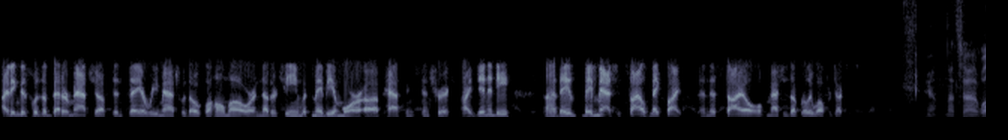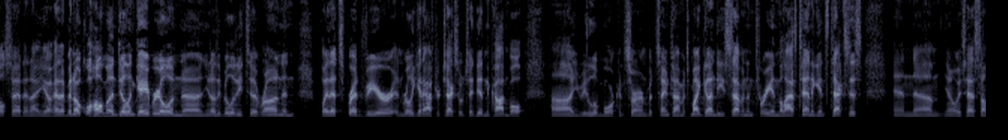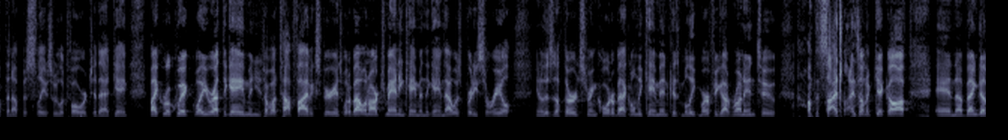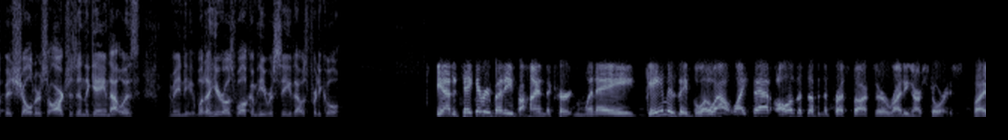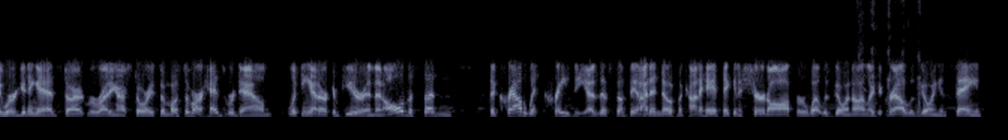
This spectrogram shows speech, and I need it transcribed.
I think this was a better matchup than say a rematch with Oklahoma or another team with maybe a more uh, passing centric identity. Uh, they they match styles make fights, and this style matches up really well for Texas. Yeah, that's uh, well said. And I, you know, had it been Oklahoma and Dillon Gabriel, and uh, you know the ability to run and play that spread veer and really get after Texas, which they did in the Cotton Bowl, uh, you'd be a little more concerned. But same time, it's Mike Gundy, seven and three in the last ten against Texas, and um, you know always has something up his sleeve. So we look forward to that game. Mike, real quick, while you were at the game and you talk about top five experience, what about when Arch Manning came in the game? That was pretty surreal. You know, this is a third string quarterback, only came in because Maalik Murphy got run into on the sidelines on a kickoff and uh, banged up his shoulder. So Arch is in the game. That was I mean, what a hero's welcome he received. That was pretty cool. Yeah, to take everybody behind the curtain, when a game is a blowout like that, all of us up in the press box are writing our stories. Like we're getting a head start, we're writing our stories. So most of our heads were down looking at our computer, and then all of a sudden, the crowd went crazy as if something I didn't know if McConaughey had taken his shirt off or what was going on. Like the crowd was going insane.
